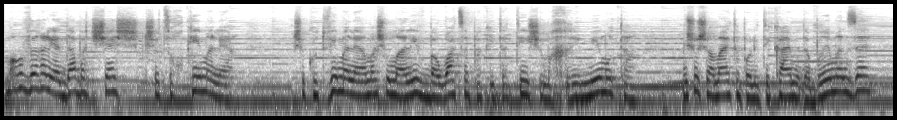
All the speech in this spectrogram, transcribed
מה עובר על ילדה בת 6 כשצוחקים עליה? כשכותבים עליה משהו מעליב בוואטסאפ הכיתתי, שמחרימים אותה? מישהו שמע את הפוליטיקאים מדברים על זה?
